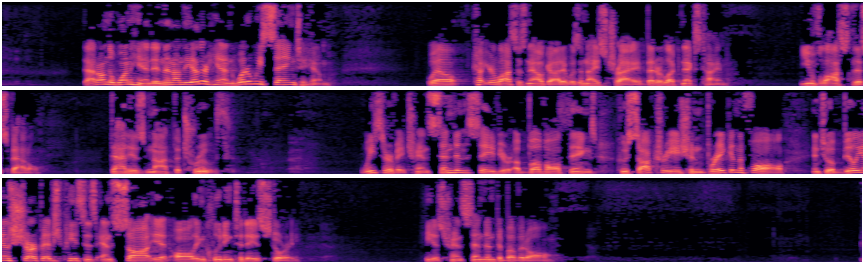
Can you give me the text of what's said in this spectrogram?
That on the one hand. And then on the other hand, what are we saying to him? Well, cut your losses now, God. It was a nice try. Better luck next time. You've lost this battle. That is not the truth. We serve a transcendent Savior above all things who saw creation break in the fall into a billion sharp edged pieces and saw it all, including today's story. He is transcendent above it all.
